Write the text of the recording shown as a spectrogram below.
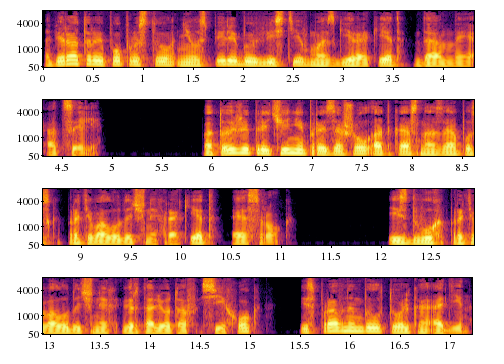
операторы попросту не успели бы ввести в мозги ракет данные о цели. По той же причине произошел отказ на запуск противолодочных ракет «С-Рок». Из двух противолодочных вертолетов «Си-Хок» исправным был только один.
